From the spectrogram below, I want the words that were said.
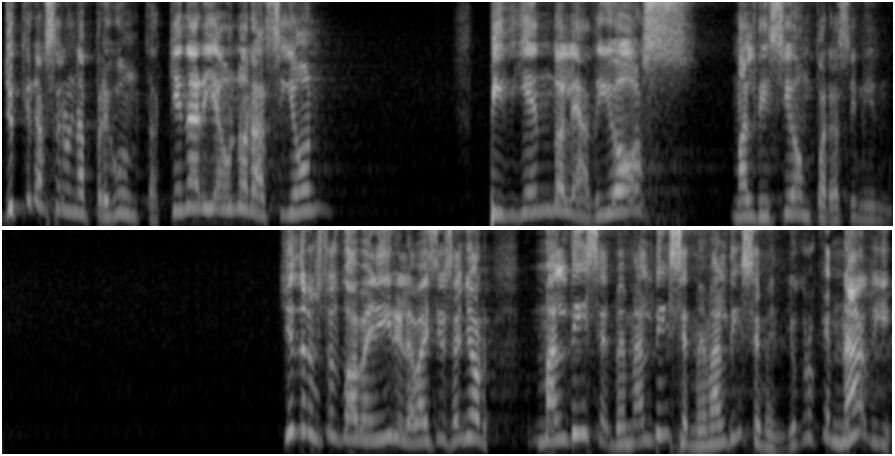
Yo quiero hacer una pregunta. ¿Quién haría una oración pidiéndole a Dios maldición para sí mismo? ¿Quién de nosotros va a venir y le va a decir, Señor, maldíceme, maldíceme, maldíceme? Yo creo que nadie.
